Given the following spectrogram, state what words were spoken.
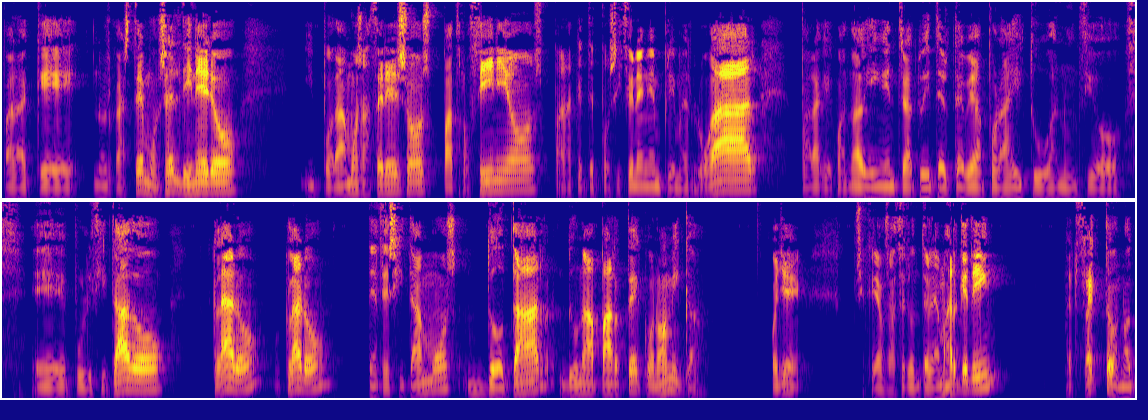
para que nos gastemos el dinero y podamos hacer esos patrocinios para que te posicionen en primer lugar, para que cuando alguien entre a Twitter te vea por ahí tu anuncio eh, publicitado. Claro, claro, necesitamos dotar de una parte económica. Oye, si queremos hacer un telemarketing, Perfecto, no,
